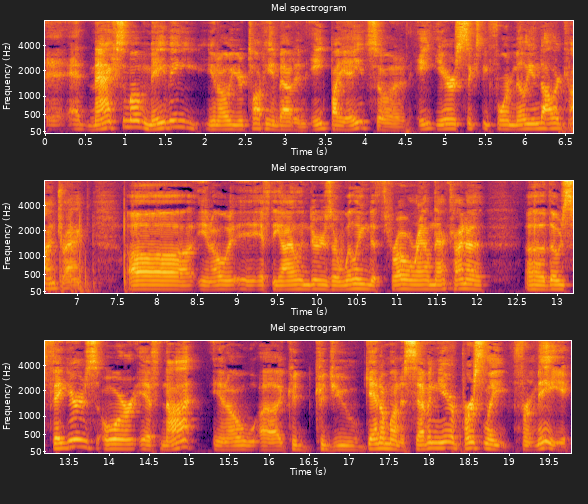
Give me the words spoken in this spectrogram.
at maximum, maybe, you know, you're talking about an 8 by 8 so an 8 year, $64 million contract. Uh, you know, if the Islanders are willing to throw around that kind of uh, those figures, or if not, you know, uh, could could you get him on a seven year? Personally, for me,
